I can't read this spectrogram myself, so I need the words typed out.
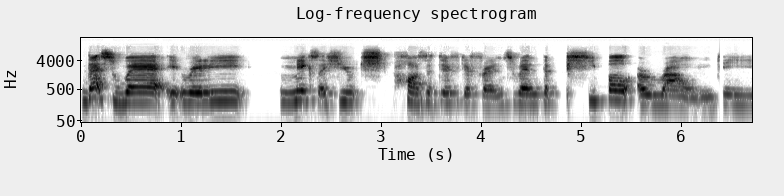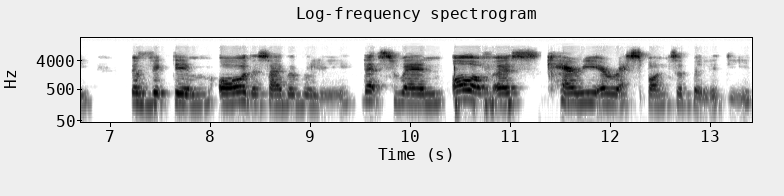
that's where it really makes a huge positive difference when the people around the the victim or the cyberbully, that's when all of us carry a responsibility.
